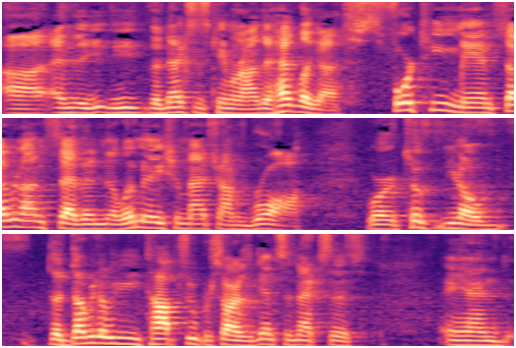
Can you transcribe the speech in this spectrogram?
uh, and the, the, the Nexus came around. They had like a 14 man, seven on seven elimination match on Raw, where it took you know the WWE top superstars against the Nexus, and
